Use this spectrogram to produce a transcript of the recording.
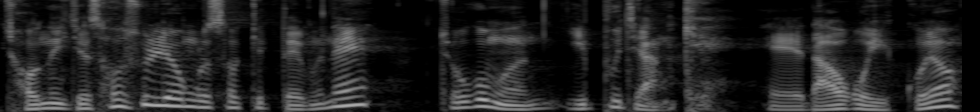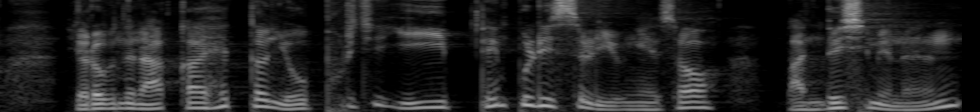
저는 이제 서술형으로 썼기 때문에 조금은 이쁘지 않게 예, 나오고 있고요. 여러분들은 아까 했던 요 프리지, 이 템플릿을 이용해서 만드시면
